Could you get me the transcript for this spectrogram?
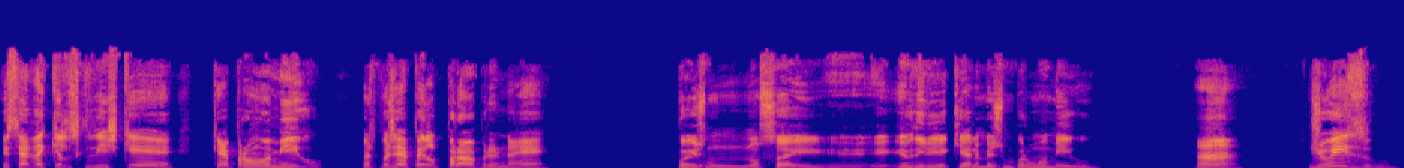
Esse é daqueles que diz que é, que é para um amigo, mas depois é para ele próprio, não é? Pois, não sei. Eu diria que era mesmo para um amigo. Ah, juízo!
